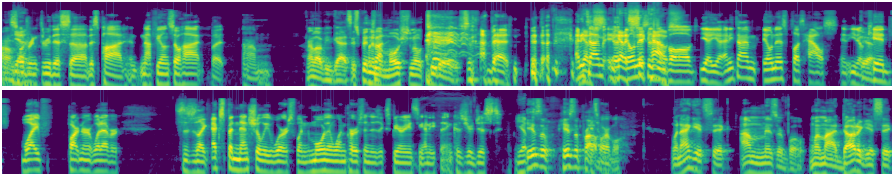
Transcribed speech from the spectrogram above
Um, soldiering through this uh, this pod and not feeling so hot. But um, I love you guys. It's been We're an trying- emotional two days. I bet. anytime you got a illness is house. involved, yeah, yeah. Anytime illness plus house, and you know, Yeah. kid, wife, partner, whatever. This is like exponentially worse when more than one person is experiencing anything because you're just Yep. here's the here's the problem. it's horrible. When I get sick, I'm miserable. When my daughter gets sick,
